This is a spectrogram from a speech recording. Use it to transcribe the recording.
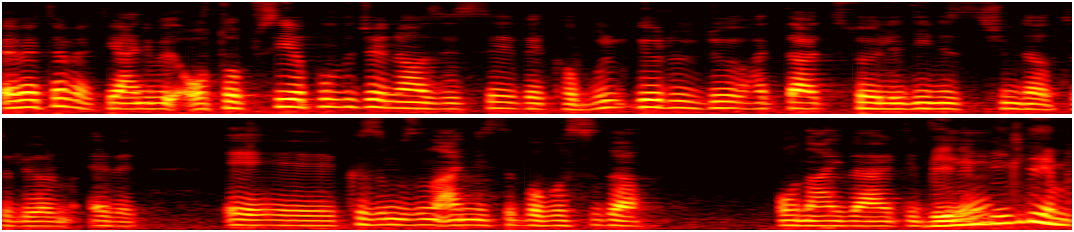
evet, evet. Yani bir otopsi yapıldı cenazesi ve kabul görüldü. Hatta söylediğiniz şimdi hatırlıyorum. Evet. Ee, kızımızın annesi babası da onay verdi diye. Benim bildiğim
